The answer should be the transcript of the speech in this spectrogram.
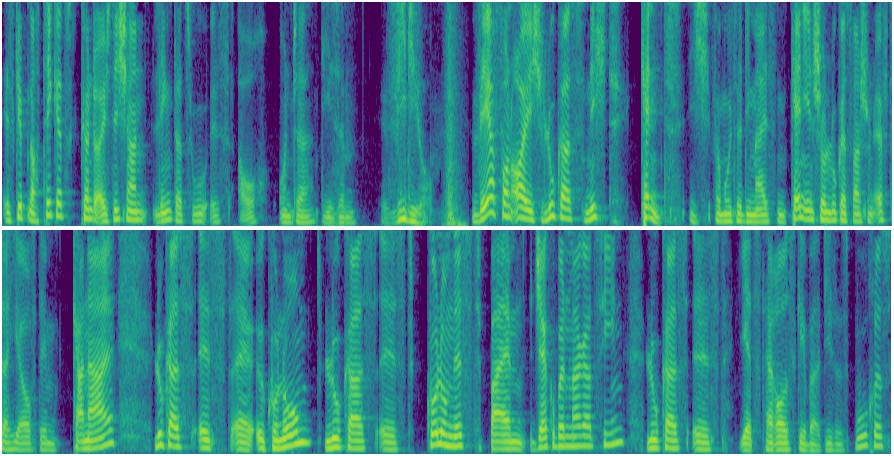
Es gibt noch Tickets, könnt ihr euch sichern. Link dazu ist auch unter diesem Video. Wer von euch Lukas nicht kennt, ich vermute, die meisten kennen ihn schon. Lukas war schon öfter hier auf dem Kanal. Lukas ist äh, Ökonom, Lukas ist Kolumnist beim Jacobin Magazin. Lukas ist jetzt Herausgeber dieses Buches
